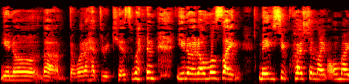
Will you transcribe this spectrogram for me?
you know, the, the one I had three kids with, you know, it almost like makes you question like, oh my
